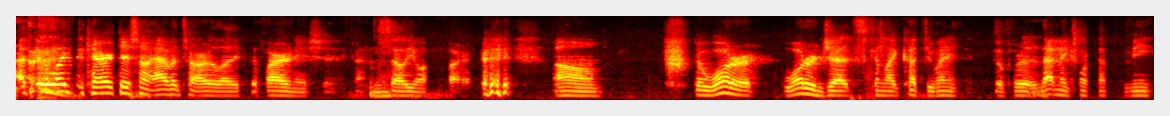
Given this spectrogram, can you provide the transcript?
I feel like the characters from Avatar, like the Fire Nation, kind of Yeah. sell you on fire. um, the water water jets can like cut through anything. So for that makes more sense to me.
